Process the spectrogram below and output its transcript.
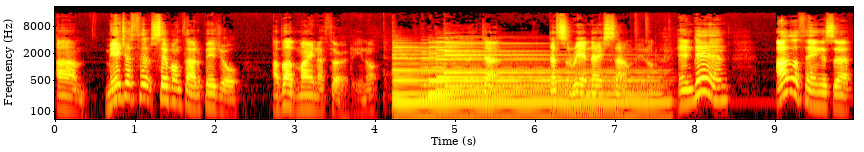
um, major seventh arpeggio above minor third, you know, like that. That's a really nice sound, you know. And then other thing is that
